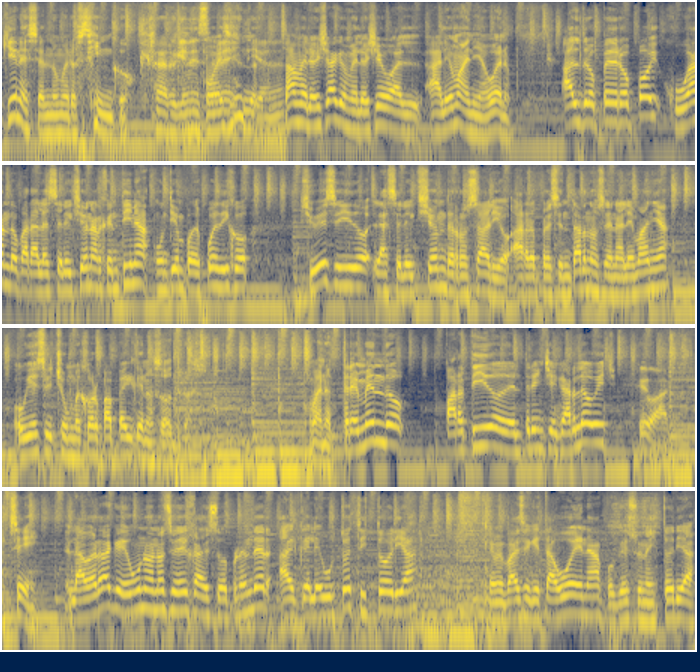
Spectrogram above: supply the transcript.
quién es el número 5. Claro, ¿quién es bestia, no? dámelo ya que me lo llevo al- a Alemania. Bueno, Aldro Pedro Poi, jugando para la selección argentina, un tiempo después dijo, si hubiese ido la selección de Rosario a representarnos en Alemania, hubiese hecho un mejor papel que nosotros. Bueno, tremendo partido del Trinche Karlovich. Qué bárbaro. Sí, la verdad que uno no se deja de sorprender. Al que le gustó esta historia, que me parece que está buena, porque es una historia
